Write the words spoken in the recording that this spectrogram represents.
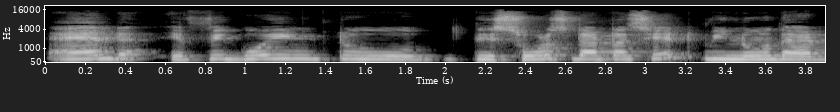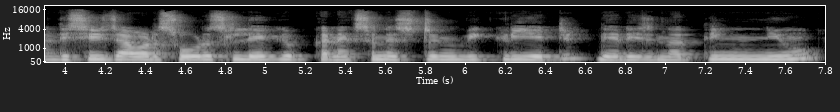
and if we go into the source data set we know that this is our source leg connection string we created. There is nothing new.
